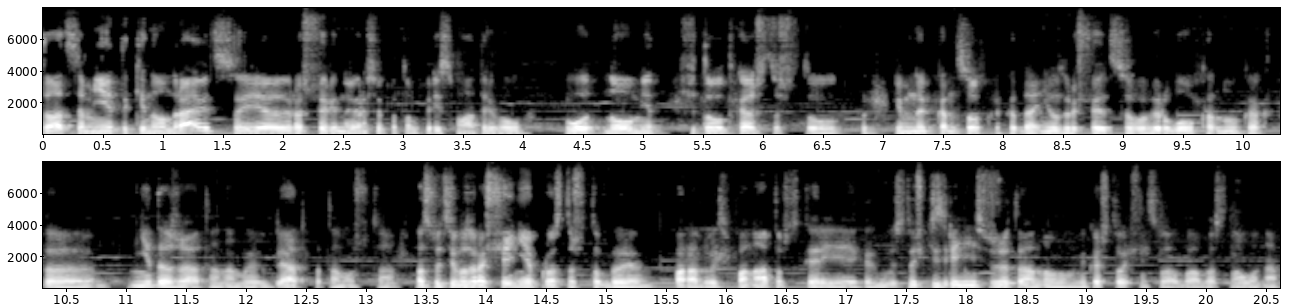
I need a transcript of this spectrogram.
ситуация. Мне это кино нравится, я расширенную версию потом пересматривал. Вот, но мне что-то вот кажется, что именно концовка, когда они возвращаются в Оверлук, оно как-то не дожато, на мой взгляд, потому что, по сути, возвращение просто, чтобы порадовать фанатов скорее, как бы с точки зрения сюжета, оно, мне кажется, очень слабо обосновано.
